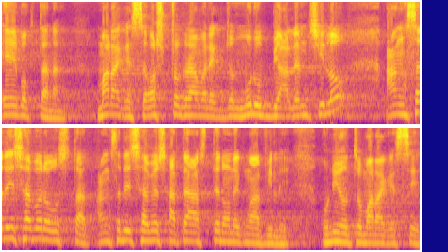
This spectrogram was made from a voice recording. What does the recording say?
এই বক্তা না। মারা গেছে। অষ্টগ্রামের একজন মুরব্বী আলেম ছিল। আংসারি সাহেবের ওস্তাদ। আংসারি সাহেবের সাথে আসতেন অনেক মাহফিলে। উনিও তো মারা গেছে।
